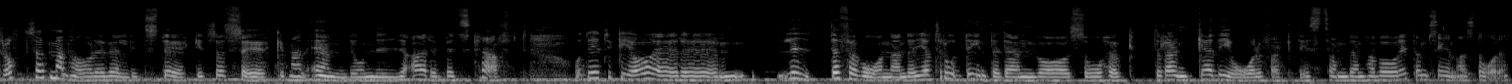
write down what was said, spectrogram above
Trots att man har det väldigt stökigt så söker man ändå ny arbetskraft. Och det tycker jag är eh, lite förvånande. Jag trodde inte den var så högt rankad i år faktiskt som den har varit de senaste åren.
